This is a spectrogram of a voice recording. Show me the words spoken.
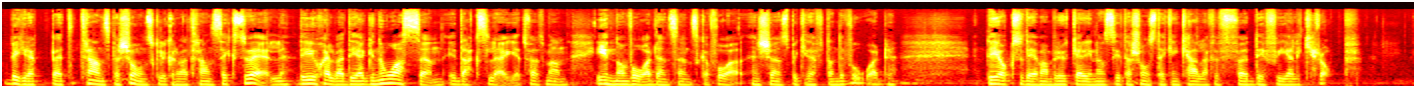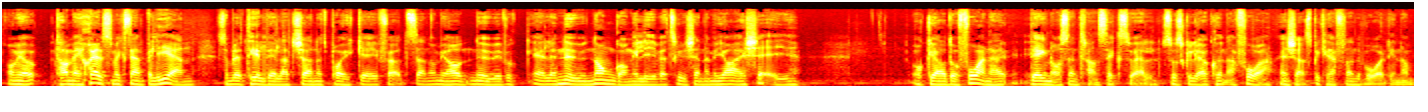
begreppet transperson skulle kunna vara transsexuell. Det är ju själva diagnosen i dagsläget för att man inom vården sen ska få en könsbekräftande vård. Det är också det man brukar inom citationstecken kalla för född i fel kropp. Om jag tar mig själv som exempel igen, som blev tilldelat könet pojke i födseln. Om jag nu, eller nu någon gång i livet skulle känna mig jag är tjej och jag då får den här diagnosen transsexuell så skulle jag kunna få en könsbekräftande vård inom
